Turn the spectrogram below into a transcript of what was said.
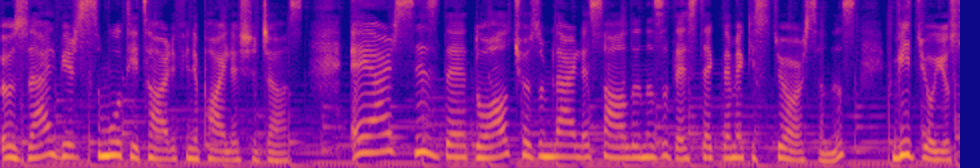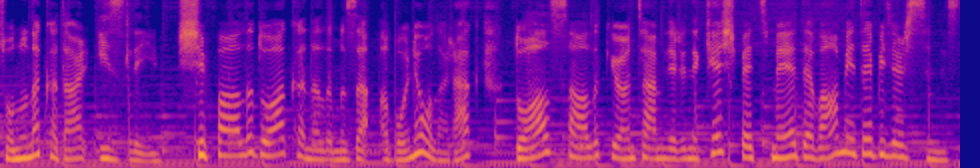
özel bir smoothie tarifini paylaşacağız. Eğer siz de doğal çözümlerle sağlığınızı desteklemek istiyorsanız videoyu sonuna kadar izleyin. Şifalı Doğa kanalımıza abone olarak doğal sağlık yöntemlerini keşfetmeye devam edebilirsiniz.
